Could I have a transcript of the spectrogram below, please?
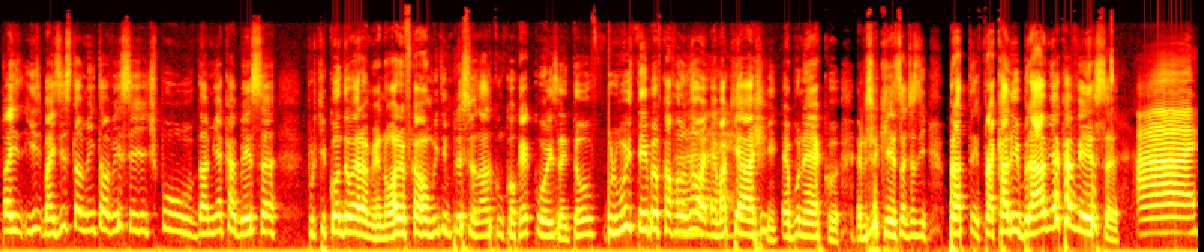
Mas, mas isso também talvez seja, tipo, da minha cabeça. Porque quando eu era menor, eu ficava muito impressionado com qualquer coisa. Então, por muito tempo eu ficava falando, não, é Ai. maquiagem, é boneco, é não sei o que, sabe assim, pra, pra calibrar a minha cabeça. Ai,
